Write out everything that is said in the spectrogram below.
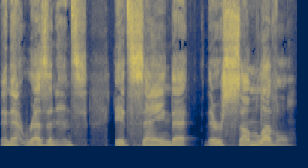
And that resonance, it's saying that there's some level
